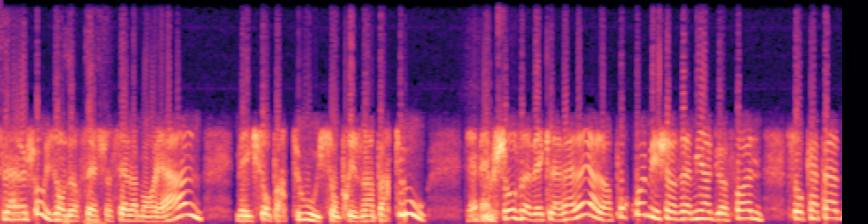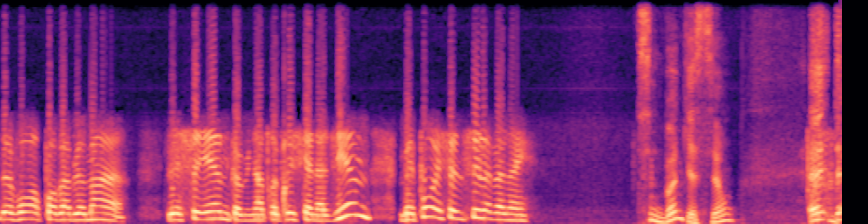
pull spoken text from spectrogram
C'est la même chose. Ils ont leur siège social à Montréal, mais ils sont partout. Ils sont présents partout. La même chose avec la Valais. Alors pourquoi mes chers amis anglophones sont capables de voir probablement le CN comme une entreprise canadienne, mais pas SNC Lavalin? C'est une bonne question. Euh, d-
